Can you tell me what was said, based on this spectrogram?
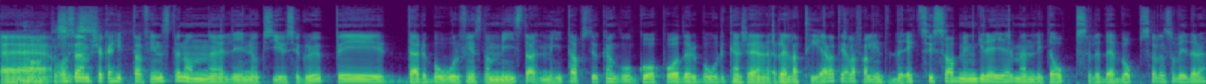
Uh, ja, och sen försöka hitta, finns det någon eh, Linux user group i, där du bor? Finns det någon meetups du kan gå, gå på där du bor? Kanske relaterat i alla fall, inte direkt sysadmin-grejer men lite ops eller devops eller så vidare.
